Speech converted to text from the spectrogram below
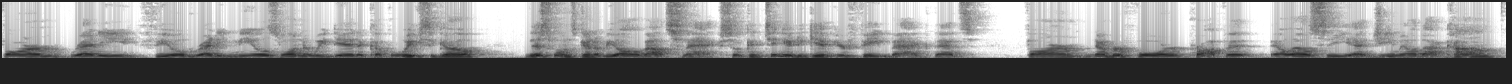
farm ready, field ready meals one that we did a couple weeks ago. This one's going to be all about snacks. So continue to give your feedback. That's farm number four profit LLC at gmail.com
